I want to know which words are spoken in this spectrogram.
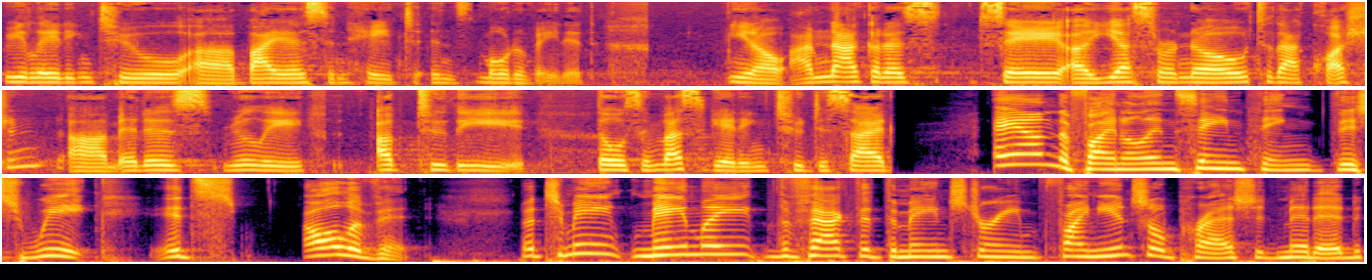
relating to uh, bias and hate and motivated. You know, I'm not going to say a yes or no to that question. Um, it is really up to the those investigating to decide. And the final insane thing this week. It's all of it. But to me, mainly the fact that the mainstream financial press admitted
